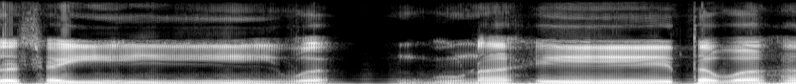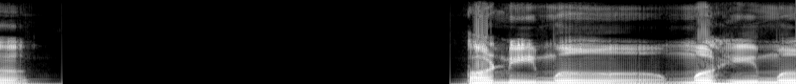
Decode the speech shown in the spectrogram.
दशैव गुणहेतवः अणिमा महिमा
